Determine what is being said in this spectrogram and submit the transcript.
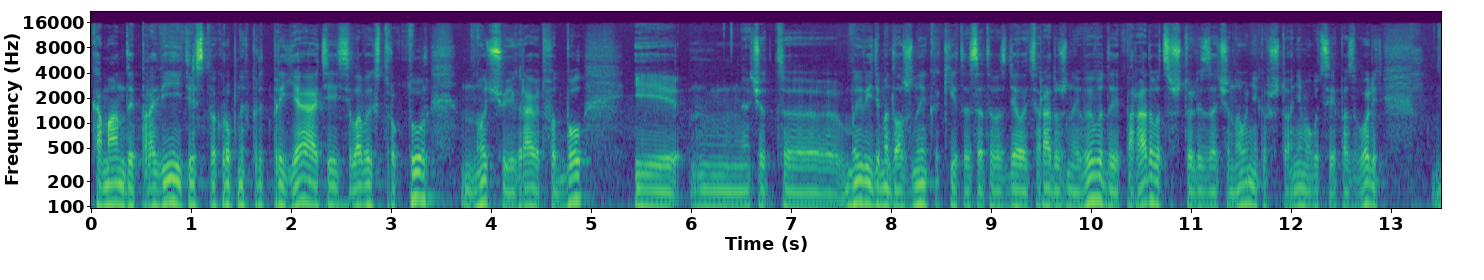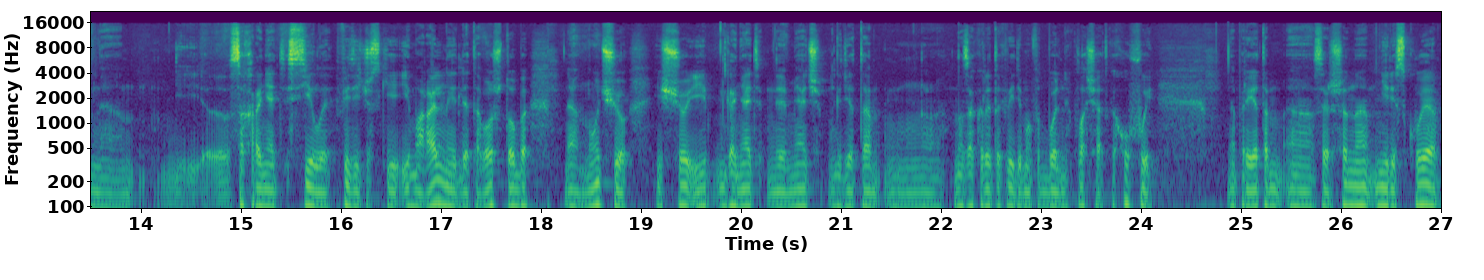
команды правительства, крупных предприятий, силовых структур ночью играют в футбол. И значит, э, мы, видимо, должны какие-то из этого сделать радужные выводы и порадоваться, что ли, за чиновников, что они могут себе позволить э, сохранять силы физические и моральные для того, чтобы э, ночью еще и гонять мяч где-то на закрытых, видимо, футбольных площадках Уфы при этом э, совершенно не рискуя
